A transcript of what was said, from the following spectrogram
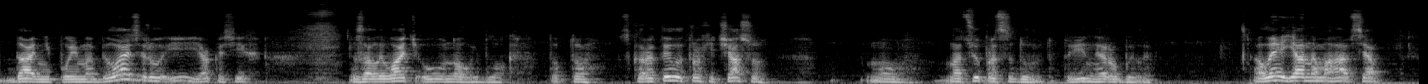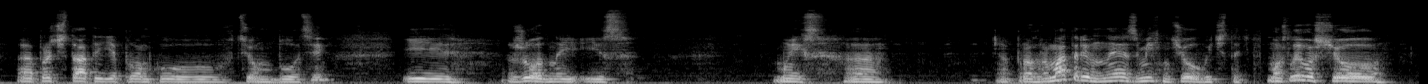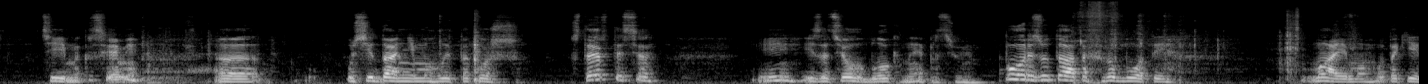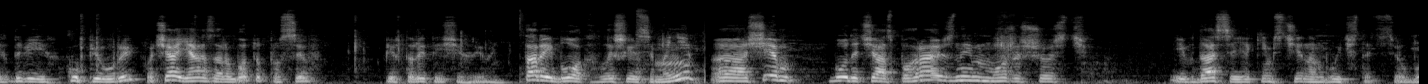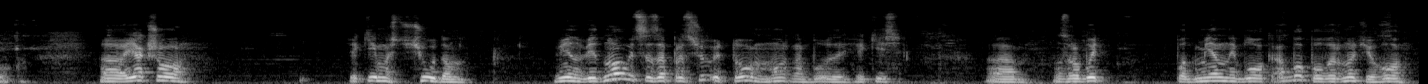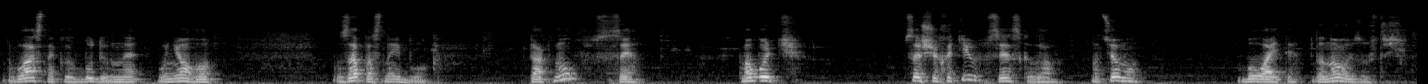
дані по іммобілайзеру і якось їх заливати у новий блок. Тобто скоротили трохи часу ну, на цю процедуру, тобто її не робили. Але я намагався е, прочитати є-промку в цьому блоці, і жодний із моїх е, програматорів не зміг нічого вичитати. Можливо, що в цій мікросхемі е, усі дані могли також стертися, і із-за цього блок не працює. По результатах роботи маємо отаких дві купюри, хоча я за роботу просив півтори тисячі гривень. Старий блок лишився мені. Ще буде час пограю з ним, може щось і вдасться якимсь чином вичитати з цього блоку. Якщо якимось чудом він відновиться, запрацює, то можна буде якийсь е, зробити подмінний блок або повернути його власнику, буде у нього запасний блок. Так, ну все. Мабуть, все, що хотів, все сказав. На цьому бувайте. До нових зустрічей.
